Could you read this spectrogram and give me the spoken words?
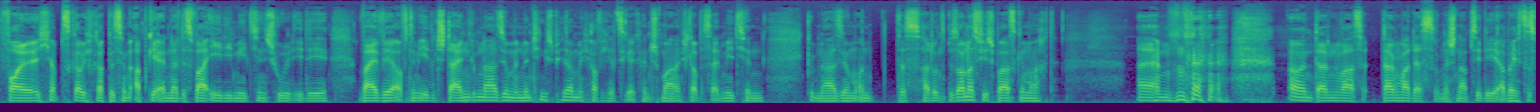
voll. Ich habe es, glaube ich, gerade ein bisschen abgeändert. Das war eh die Mädchenschulidee, weil wir auf dem Edelstein-Gymnasium in München gespielt haben. Ich hoffe, ich erzähle keinen Schmarrn. Ich glaube, es ist ein Mädchengymnasium und das hat uns besonders viel Spaß gemacht. Ähm und dann war's, dann war das so eine Schnapsidee. Aber ich, das,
